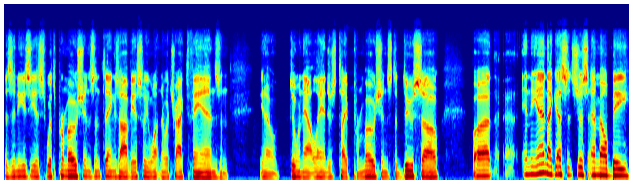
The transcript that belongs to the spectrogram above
is an easiest with promotions and things. Obviously, wanting to attract fans and you know doing outlandish type promotions to do so. But uh, in the end, I guess it's just MLB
